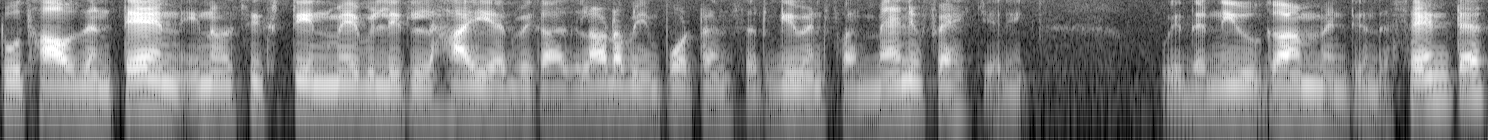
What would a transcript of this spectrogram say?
2010 you know 16 maybe little higher because a lot of importance are given for manufacturing with the new government in the center.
